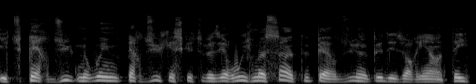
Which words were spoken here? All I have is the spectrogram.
es-tu perdu? Mais oui, perdu, qu'est-ce que tu veux dire? Oui, je me sens un peu perdu, un peu désorienté.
